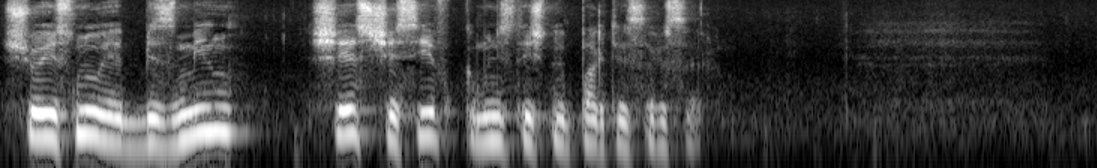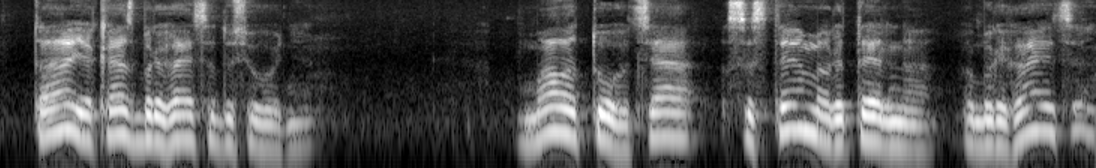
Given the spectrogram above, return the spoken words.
що існує без змін ще з часів Комуністичної партії СРСР, та яка зберігається до сьогодні. Мало того, ця система ретельно оберігається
